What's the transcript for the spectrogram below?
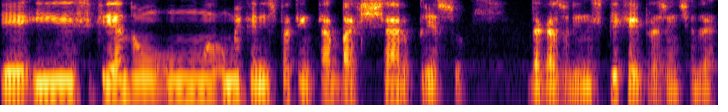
e, e se criando um, um, um mecanismo para tentar baixar o preço da gasolina. Explica aí para gente, André.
